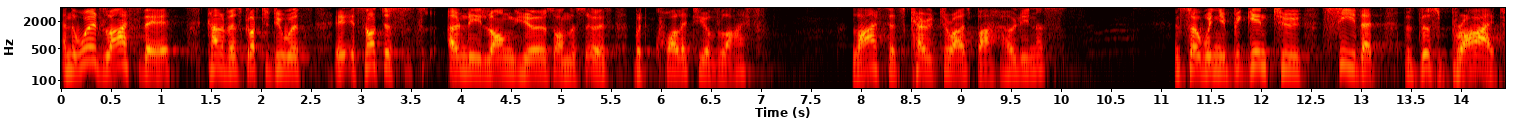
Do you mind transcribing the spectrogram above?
And the word life there kind of has got to do with it's not just only long years on this earth, but quality of life. Life that's characterized by holiness. And so when you begin to see that, that this bride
